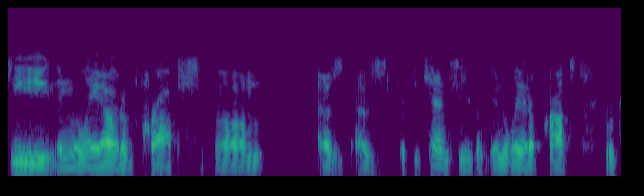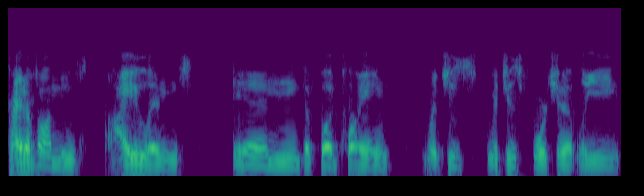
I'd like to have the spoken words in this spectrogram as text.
see in the layout of crops, um, as, as if you can see in the layout of crops, we're kind of on these islands in the floodplain which is which is fortunately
